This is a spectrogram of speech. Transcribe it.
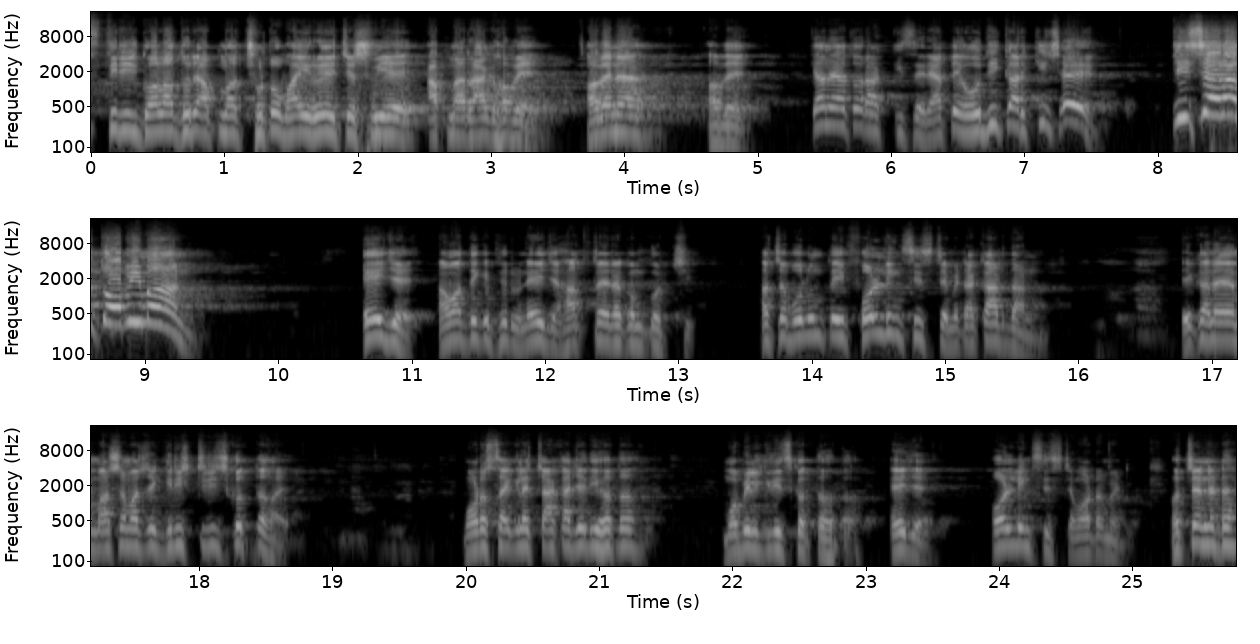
স্ত্রীর গলা ধরে আপনার ছোট ভাই রয়েছে, শুয়ে আপনার রাগ হবে। হবে না? হবে। কেন এত রাগ কিসের? এত অধিকার কিসের? কিসের এত অভিমান? এই যে, আমার দিকে ফিরুন, এই যে, হাতটা এরকম করছি। আচ্ছা বলুন তো এই ফোল্ডিং সিস্টেম এটা কার দান? এখানে মাসে মাসে গ্রিস ট্রিজ করতে হয়। মোটর সাইকেলের চাকা যদি হতো, মোবিল গ্রিজ করতে হতো। এই যে, হোল্ডিং সিস্টেম অটোমেটিক হচ্ছে না এটা?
